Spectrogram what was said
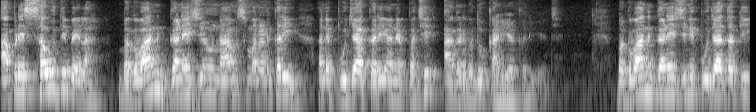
આપણે સૌથી પહેલાં ભગવાન ગણેશજીનું નામ સ્મરણ કરી અને પૂજા કરી અને પછી જ આગળ બધું કાર્ય કરીએ છીએ. ભગવાન ગણેશજીની પૂજા થકી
